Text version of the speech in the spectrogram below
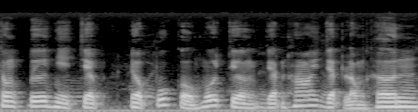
thông tư nhị chịp liệu phú cổ môi trường giật hoi giật lòng hơn.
